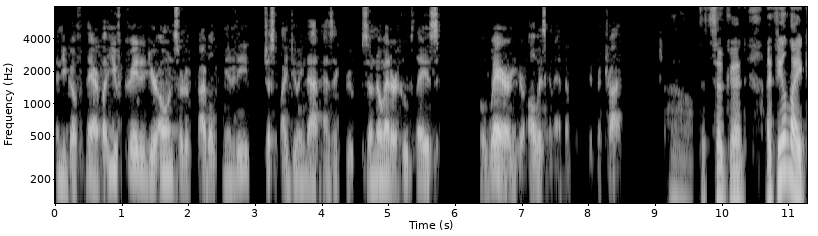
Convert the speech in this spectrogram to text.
then you go from there but you've created your own sort of tribal community just by doing that as a group so no matter who plays or where you're always going to end up with a different tribe Oh, that's so good. I feel like,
